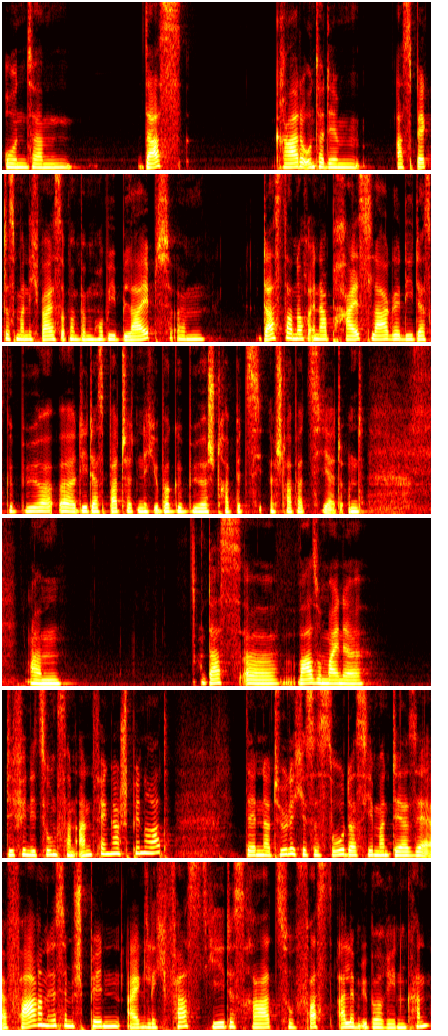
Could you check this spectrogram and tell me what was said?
Und ähm, das gerade unter dem Aspekt, dass man nicht weiß, ob man beim Hobby bleibt, ähm, das dann noch in einer Preislage, die das Gebühr, äh, die das Budget nicht über Gebühr strapaziert. Und ähm, das äh, war so meine Definition von Anfängerspinnrad. Denn natürlich ist es so, dass jemand, der sehr erfahren ist im Spinnen, eigentlich fast jedes Rad zu fast allem überreden kann.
